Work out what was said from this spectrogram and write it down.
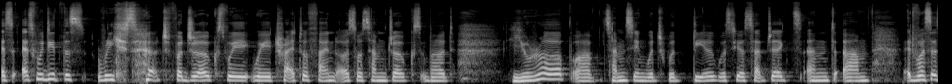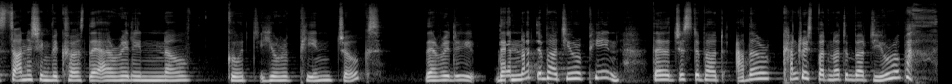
as, as we did this research for jokes, we, we tried to find also some jokes about Europe or something which would deal with your subjects. And um, it was astonishing because there are really no good European jokes. They're really they're not about European. They're just about other countries, but not about Europe.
